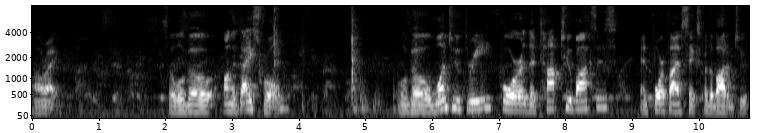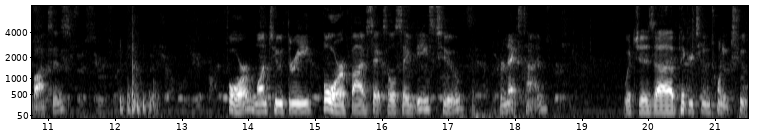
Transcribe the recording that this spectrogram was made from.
All right. So we'll go on the dice roll. We'll go one, two, three for the top two boxes, and four, five, six for the bottom two boxes. Four, one, two, three, four, five, six. So we'll save these two for next time, which is uh, pick your team 22.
